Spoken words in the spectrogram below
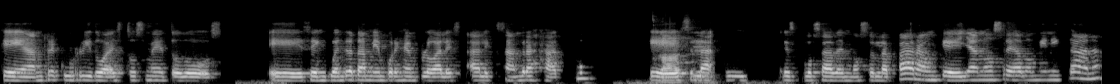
que han recurrido a estos métodos, eh, se encuentra también, por ejemplo, Alexandra Hatton, que ah, es la esposa de Mozart La Para, aunque ella no sea dominicana.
